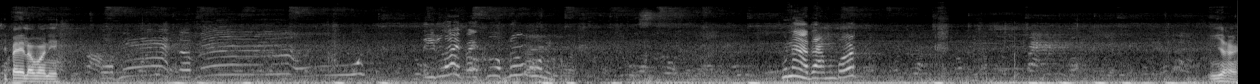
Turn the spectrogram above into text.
สิไปแล้ววันนี้ เกือบแม่เกือบแม่อู้ยตีเลื่อยไปคืบนึงคุณ คุณหน้าดำเบิดอหย่าง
